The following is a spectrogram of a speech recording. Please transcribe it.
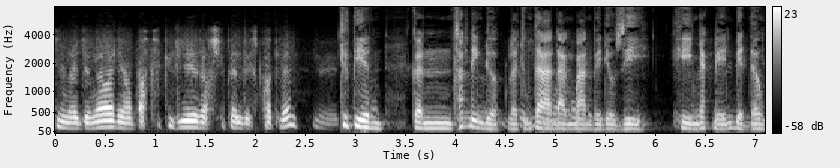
Chine méridionale et en particulier l'archipel des Spratlen. Trước tiên, cần xác định được là chúng ta đang bàn về điều gì khi nhắc đến Biển Đông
